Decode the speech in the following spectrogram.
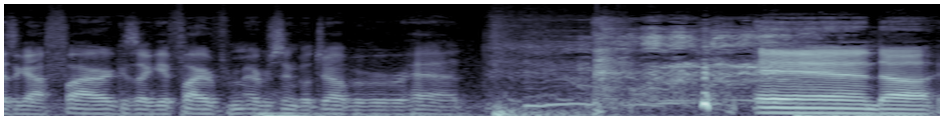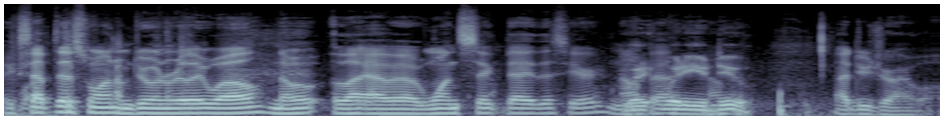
because I got fired because I get fired from every single job I've ever had. and uh, except this one, I'm doing really well. No, I have a one sick day this year. Not What- bad, what do you not do? bad. I do drywall.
